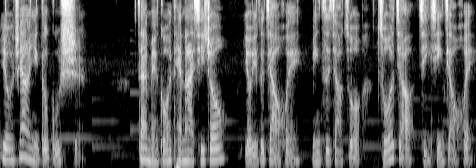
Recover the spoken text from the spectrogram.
有这样一个故事，在美国田纳西州有一个教会，名字叫做左脚进行教会。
